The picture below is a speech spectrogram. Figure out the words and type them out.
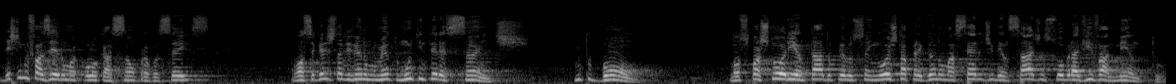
Deixe-me fazer uma colocação para vocês. A nossa igreja está vivendo um momento muito interessante, muito bom. Nosso pastor, orientado pelo Senhor, está pregando uma série de mensagens sobre avivamento,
